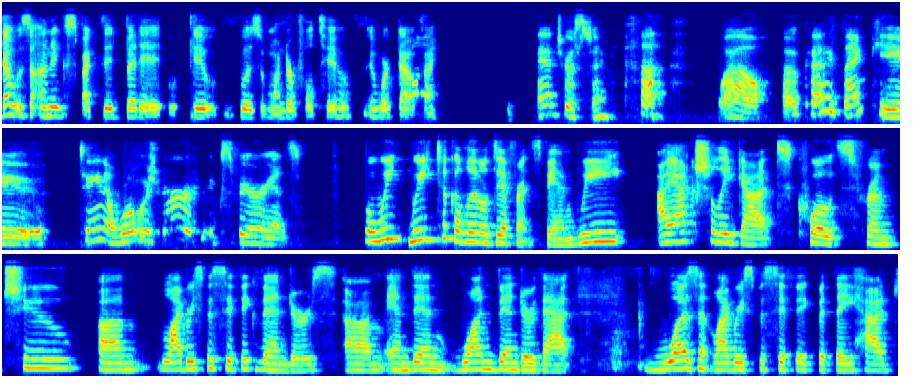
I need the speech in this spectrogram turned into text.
that was unexpected, but it, it was wonderful too. It worked out fine. interesting. Wow, okay, thank you. Tina, what was your experience? Well, we, we took a little different spin. We, I actually got quotes from two um, library-specific vendors, um, and then one vendor that wasn't library-specific, but they had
